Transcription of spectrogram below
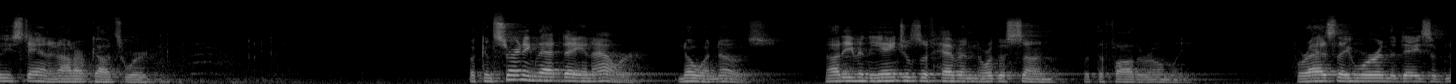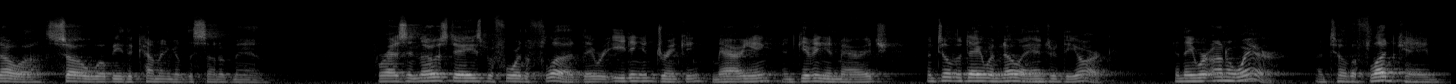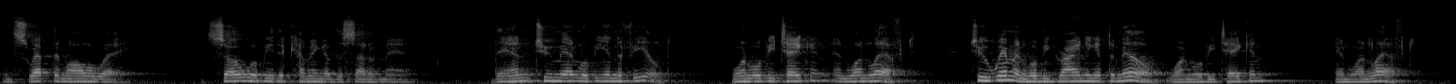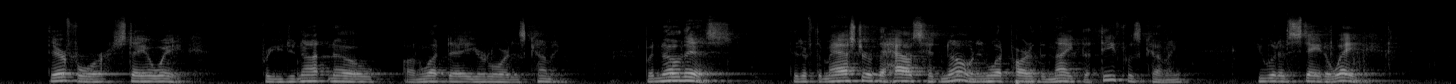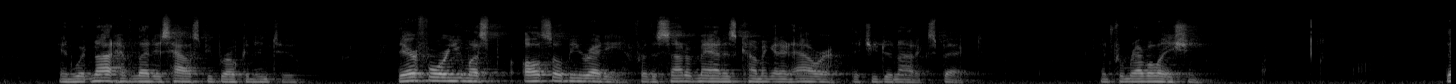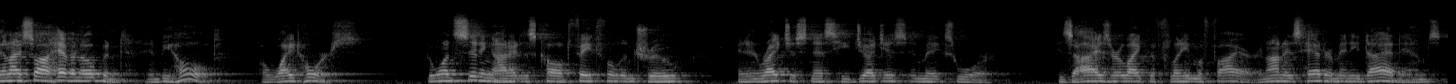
Please stand in honor of God's word. But concerning that day and hour, no one knows, not even the angels of heaven nor the Son, but the Father only. For as they were in the days of Noah, so will be the coming of the Son of Man. For as in those days before the flood, they were eating and drinking, marrying and giving in marriage, until the day when Noah entered the ark. And they were unaware until the flood came and swept them all away. So will be the coming of the Son of Man. Then two men will be in the field. One will be taken and one left. Two women will be grinding at the mill. One will be taken and one left. Therefore, stay awake, for you do not know on what day your Lord is coming. But know this that if the master of the house had known in what part of the night the thief was coming, he would have stayed awake and would not have let his house be broken into. Therefore, you must also be ready, for the Son of Man is coming at an hour that you do not expect. And from Revelation Then I saw heaven opened, and behold, a white horse. The one sitting on it is called Faithful and True, and in righteousness he judges and makes war. His eyes are like the flame of fire, and on his head are many diadems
